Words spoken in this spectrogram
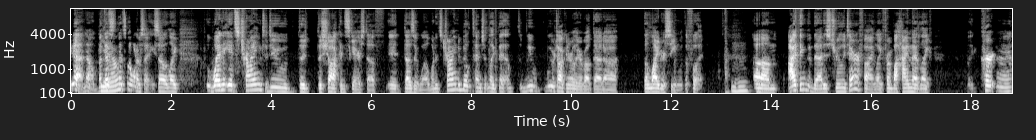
Yeah, no, but You that's know? that's not what I'm saying. So like when it's trying to do the the shock and scare stuff, it does it well. When it's trying to build tension, like that, we we were talking earlier about that uh the lighter scene with the foot. hmm um i think that that is truly terrifying like from behind that like curtain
